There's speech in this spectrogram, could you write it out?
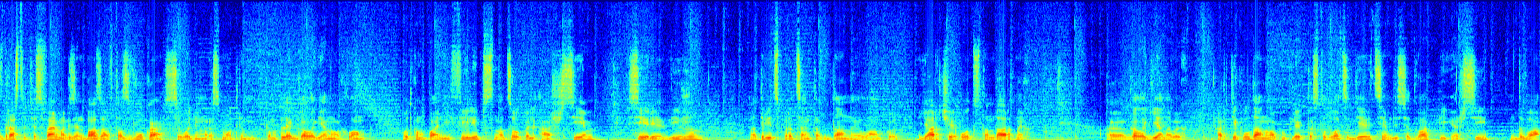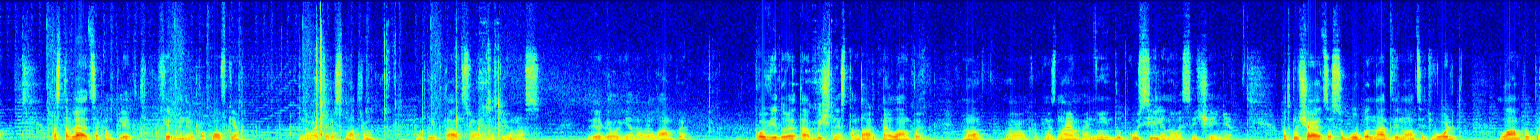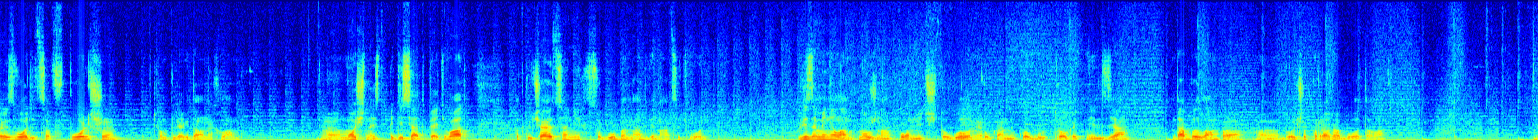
Здравствуйте, с вами магазин база автозвука. Сегодня мы рассмотрим комплект галогеновых ламп от компании Philips на цоколь H7, серия Vision. На 30% данные лампы ярче от стандартных э, галогеновых. Артикул данного комплекта 12972 PRC2. Поставляется комплект в фирменной упаковке. Давайте рассмотрим комплектацию. Внутри у нас две галогеновые лампы. По виду это обычные стандартные лампы, но, э, как мы знаем, они идут усиленного свечения. Подключаются сугубо на 12 вольт. Лампы производятся в Польше, комплект данных ламп. Э, мощность 55 ватт. Подключаются они сугубо на 12 вольт. При замене ламп нужно помнить, что голыми руками колбу трогать нельзя, дабы лампа э, дольше проработала.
